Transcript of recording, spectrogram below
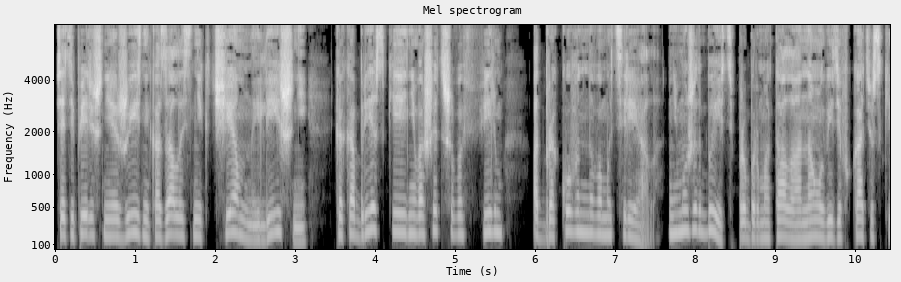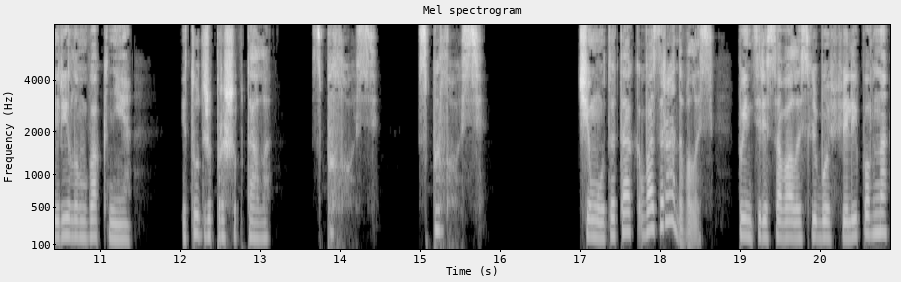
Вся теперешняя жизнь казалась никчемной, лишней, как обрезки не вошедшего в фильм отбракованного материала. «Не может быть», — пробормотала она, увидев Катю с Кириллом в окне, и тут же прошептала «Сбылось, сбылось». «Чему ты так возрадовалась?» — поинтересовалась Любовь Филипповна,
